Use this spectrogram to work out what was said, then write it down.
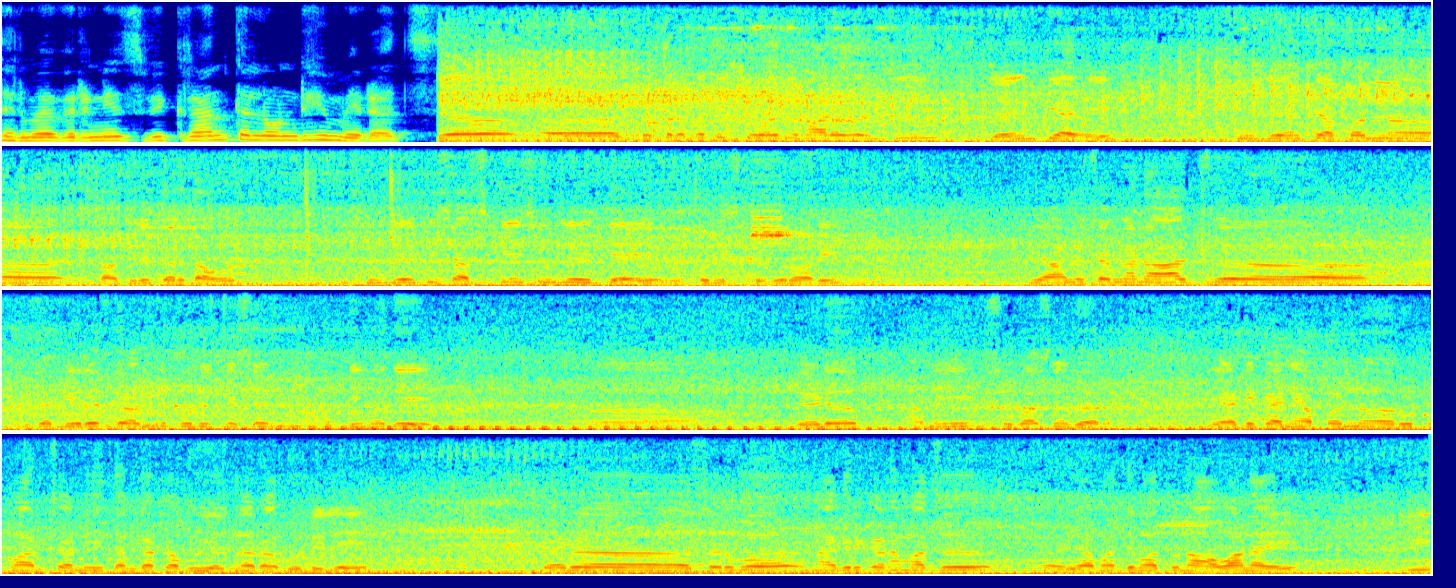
धर्मवीर न्यूज विक्रांत लोंढे मिरज. छत्रपती शिवाजी महाराजांची जयंती आहे. शिवजयंती आपण साजरी करत आहोत. शिवजयंती शासकीय शिवजयंती आहे एकोणीस फेब्रुवारी. या अनुषंगानं आज अ, इथं मिरज ग्रामीण पोलीस स्टेशन हद्दीमध्ये बेडक आणि सुभाषनगर या ठिकाणी आपण रूट मार्च आणि दंगा काबू योजना राबवलेली आहे. तर सर्व नागरिकांना माझं या माध्यमातून आव्हान आहे की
